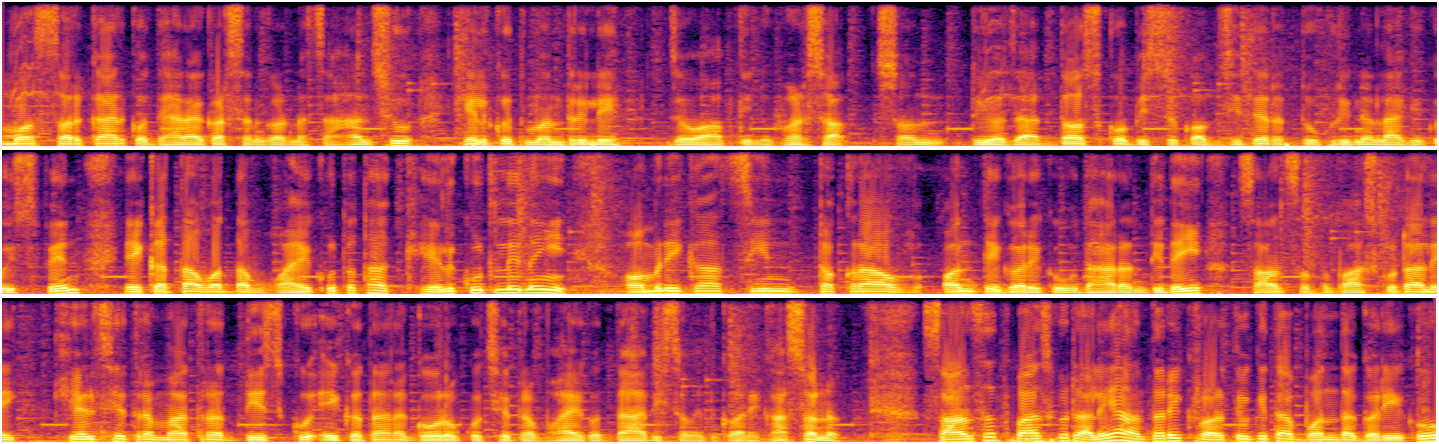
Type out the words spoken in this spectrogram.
म सरकारको ध्यान आकर्षण गर्न चाहन्छु। खेलकुद मन्त्रीले जवाब दिनुपर्छ। सन् दुई हजार दसको विश्वकप जितेर टुक्रिन लागेको स्पेन एकताबद्ध भएको तथा खेलकुदले नै अमेरिका चीन टक्राव अन्त्य गरेको उदाहरण दिँदै सांसद बास्कोटाले खेल क्षेत्र मात्र देशको एकता र गौरवको क्षेत्र भएको दावी समेत गरेका छन्। सांसद बास्कोटाले आन्तरिक प्रतियोगिता बन्द गरिएको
